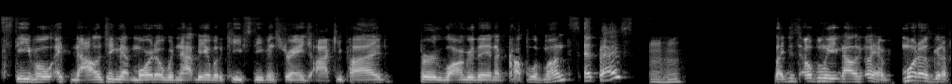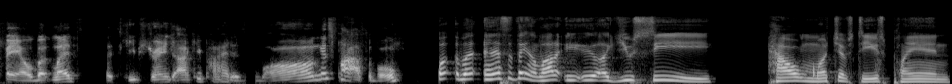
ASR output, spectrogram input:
Steve will acknowledging that Mordo would not be able to keep Stephen Strange occupied for longer than a couple of months at best. mm-hmm. Like just openly acknowledging, oh yeah, Mordo's gonna fail, but let's let's keep Strange occupied as long as possible. but but and that's the thing. A lot of you- you- like you see how much of Steve's plan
